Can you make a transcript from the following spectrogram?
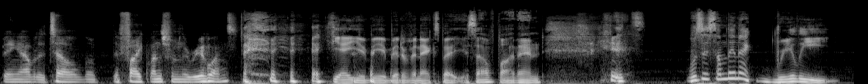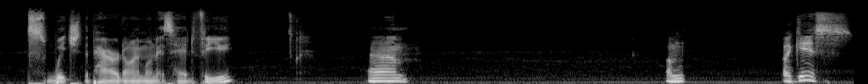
being able to tell the, the fake ones from the real ones. yeah, you'd be a bit of an expert yourself by then. It's was it something that really switched the paradigm on its head for you? Um, I'm, I guess,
